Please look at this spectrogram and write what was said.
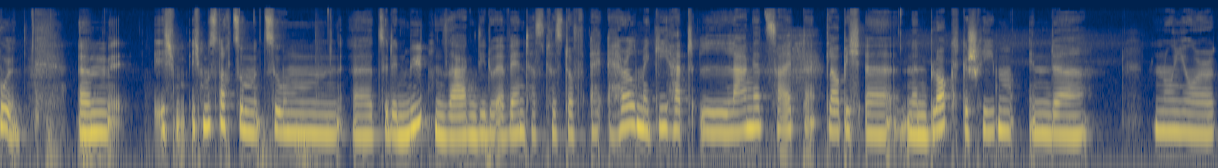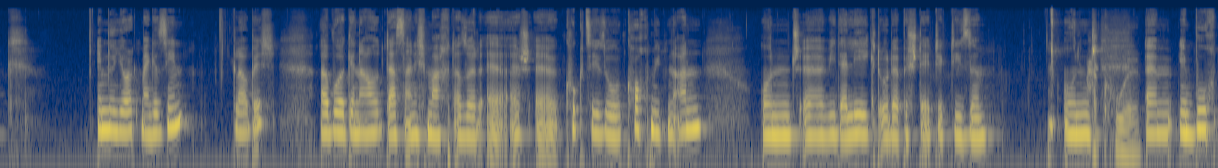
cool. Ähm, ich, ich muss noch zum, zum, äh, zu den Mythen sagen, die du erwähnt hast, Christoph. Äh, Harold McGee hat lange Zeit, glaube ich, äh, einen Blog geschrieben in der New York, im New York Magazine, glaube ich, äh, wo er genau das eigentlich macht. Also er, er, er guckt sich so Kochmythen an und äh, widerlegt oder bestätigt diese. Und ah, cool. ähm, im Buch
